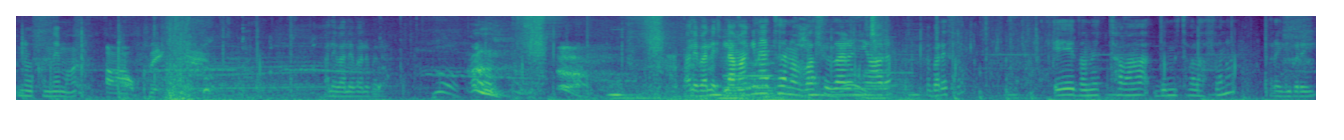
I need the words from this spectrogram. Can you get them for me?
nos escondemos, ¿eh? Vale, vale, vale, vale. Vale, vale. La máquina esta nos va a hacer daño ahora, me parece. Eh, ¿dónde estaba, ¿Dónde estaba la zona? Por aquí, por ahí.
